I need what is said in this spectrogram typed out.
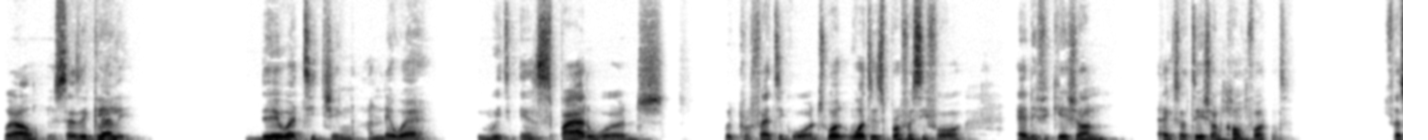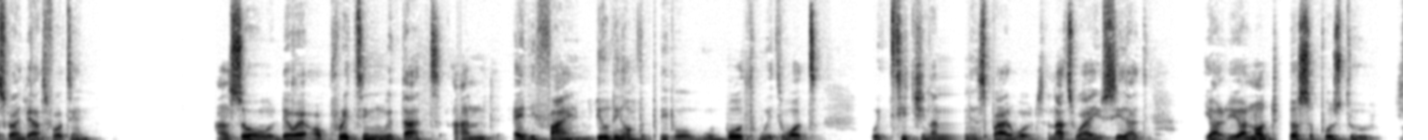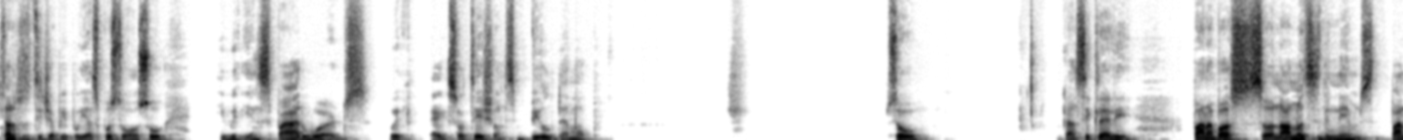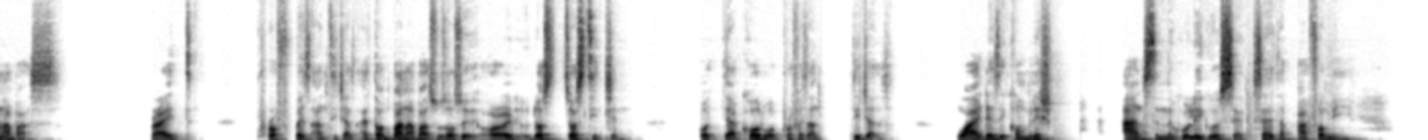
Well, it says it clearly. They were teaching and they were with inspired words, with prophetic words. What, what is prophecy for? Edification, exhortation, comfort. First Corinthians 14. And so they were operating with that and edifying, building up the people, both with what? With teaching and inspired words. And that's why you see that you are, you are not just supposed to, you're not supposed to teach your people, you're supposed to also, with inspired words, with exhortations, build them up. So you can see clearly Barnabas. So now notice the names Barnabas, right? Prophets and teachers. I thought Barnabas was also already just, just teaching, but they are called what prophets and teachers. Why? There's a combination. And then the Holy Ghost said, Set it apart for me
